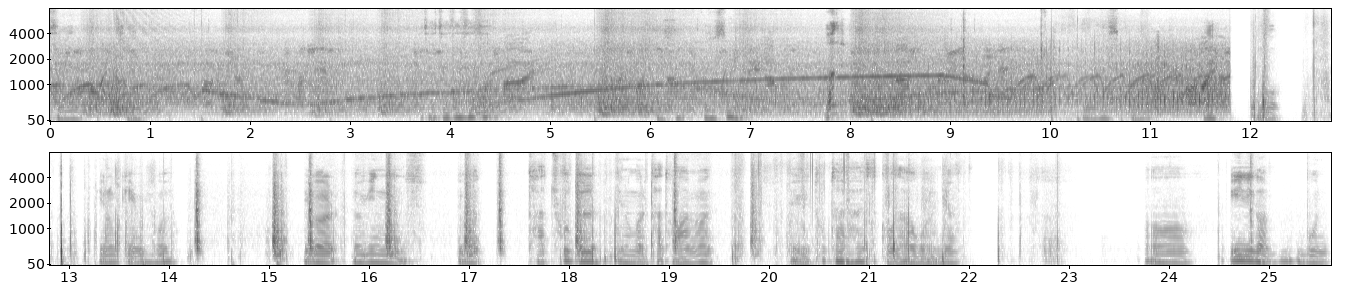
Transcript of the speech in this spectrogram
있으면 돼요. 자자자자자 보셨습니까? 안! 네, 뭐 이런 게임이고요. 이걸 여기 있는 수- 이거 다 초들 이런 걸 다 더하면 여기 토탈 하이스코어 나오거든요. 어 1위가 뭔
